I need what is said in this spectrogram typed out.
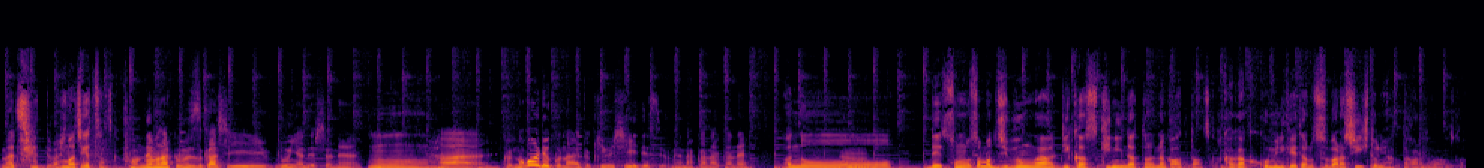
間違ってました。間違ってたんですか？とんでもなく難しい分野でしたね。うーん。はい。これ能力ないと厳しいですよねなかなかね。あのーでそもそも自分が理科好きになったのは何かあったんですか？科学コミュニケーターの素晴らしい人に会ったからとかなんですか？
